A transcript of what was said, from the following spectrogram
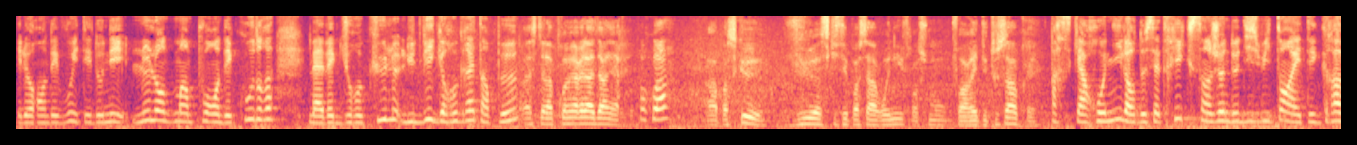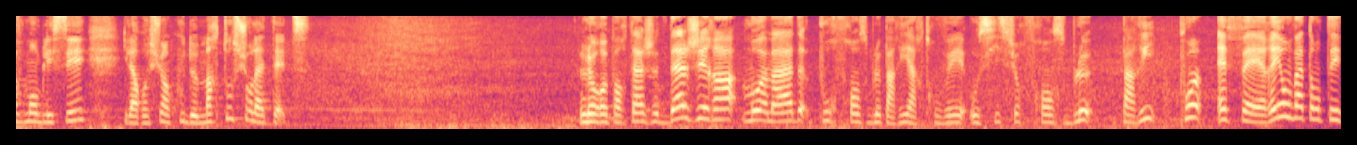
Et le rendez-vous était donné le lendemain pour en découdre. Mais avec du recul, Ludwig regrette un peu. Ouais, C'était la première et la dernière. Pourquoi? Ah, parce que, vu euh, ce qui s'est passé à Ronny, franchement, faut arrêter tout ça après. Parce qu'à Rony, lors de cette rixe, un jeune de 18 ans a été gravement blessé. Il a reçu un coup de marteau sur la tête. Le reportage d'Agera Mohamed pour France Bleu Paris à retrouver aussi sur francebleuparis.fr. Et on va tenter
